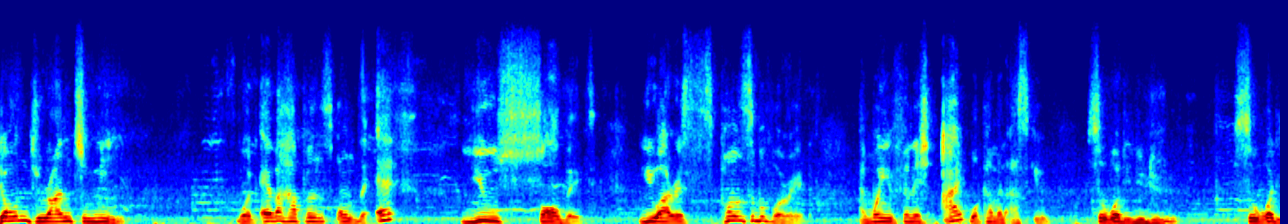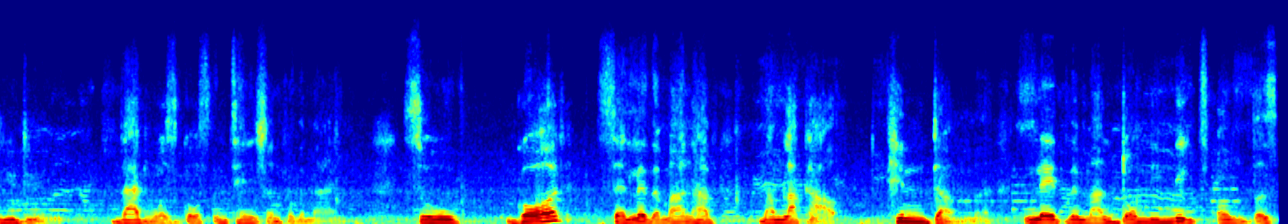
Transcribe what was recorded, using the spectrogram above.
don't run to me. Whatever happens on the earth, you solve it. You are responsible for it. And when you finish, I will come and ask you, so what did you do? So what did you do? That was God's intention for the man. So God said, Let the man have mamlaka, kingdom. Let the man dominate on this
